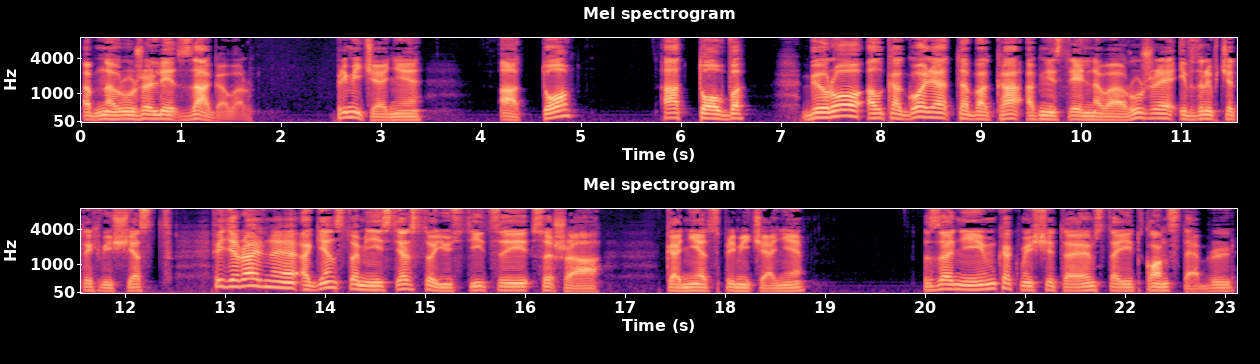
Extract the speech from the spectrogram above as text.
обнаружили заговор. Примечание. АТО, АТОВ, Бюро алкоголя, табака, огнестрельного оружия и взрывчатых веществ, Федеральное агентство Министерства юстиции США. Конец примечания. За ним, как мы считаем, стоит констебль.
